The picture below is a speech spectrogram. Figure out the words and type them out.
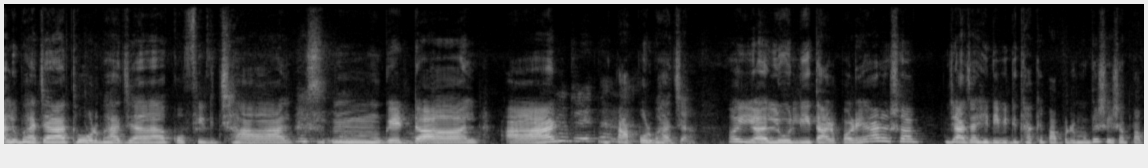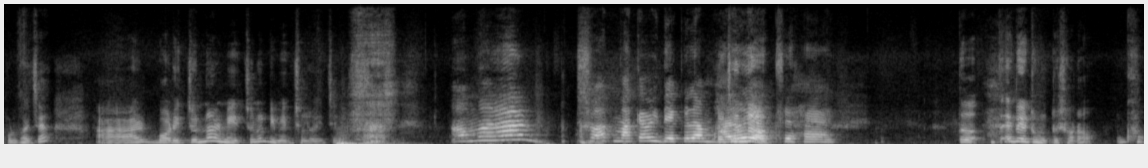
আলু ভাজা, থোর ভাজা, কফির ঝাল মুগের ডাল, আর পাঁপড় ভাজা, ওই ললি, তারপরে আর সব যা যা হিডিবিডি থাকে পাঁপড়ের মধ্যে সেসব পাঁপড় ভাজা। আর বরের জন্য আর মেয়ের জন্য ডিমের ঝোল হয়েছে। আমার সৎ মাকে আমি দেখলাম ভালো লাগছে হ্যাঁ। তো একটু একটু মুখটা সরাও। খুব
